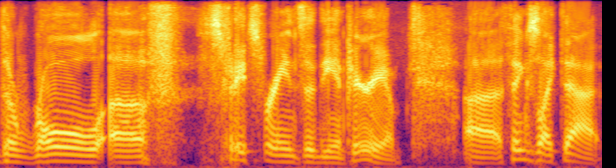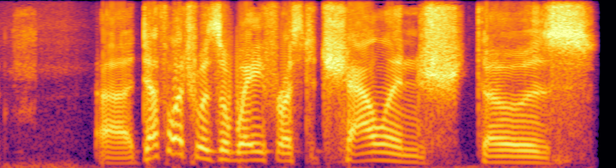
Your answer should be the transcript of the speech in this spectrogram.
the role of space marines in the imperium uh, things like that. Uh, deathwatch was a way for us to challenge those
